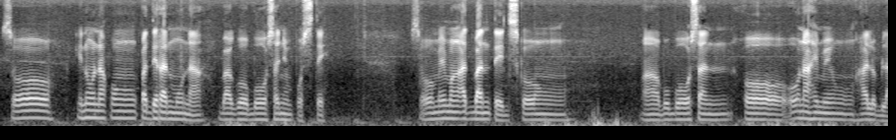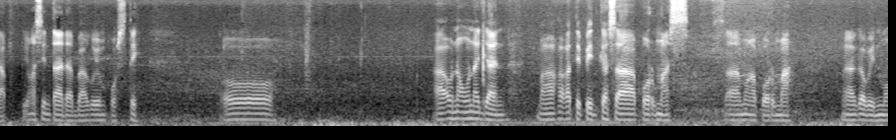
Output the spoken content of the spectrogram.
So, inuna kong padiran muna bago buhusan yung poste. So, may mga advantage kung ah, bubuhusan o unahin mo yung hollow block, yung asintada bago yung poste. O ah, una-una dyan, makakatipid ka sa formas, sa mga forma na gawin mo.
